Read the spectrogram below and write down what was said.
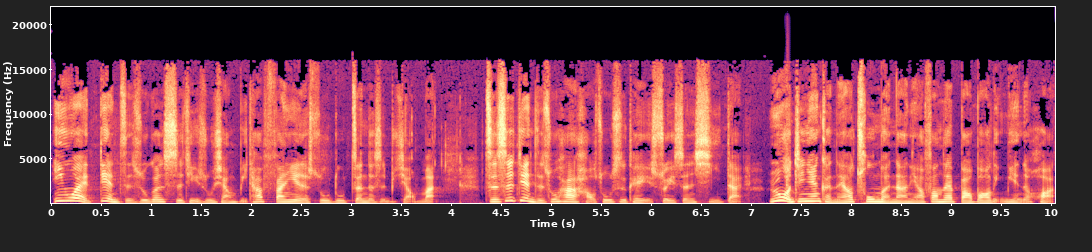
因为电子书跟实体书相比，它翻页的速度真的是比较慢。只是电子书它的好处是可以随身携带，如果今天可能要出门啊，你要放在包包里面的话。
